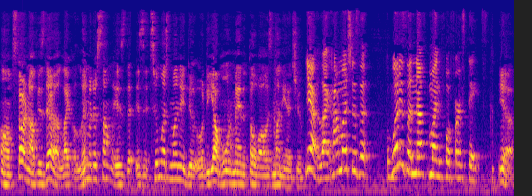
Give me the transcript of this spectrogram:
Um, starting off, is there a, like a limit or something? Is that is it too much money, do, or do y'all want a man to throw all his money at you? Yeah, like how much is it? what is enough money for first dates? Yeah.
